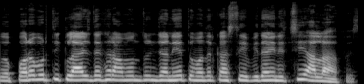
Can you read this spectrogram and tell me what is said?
তো পরবর্তী ক্লাস দেখার আমন্ত্রণ জানিয়ে তোমাদের কাছ থেকে বিদায় নিচ্ছি। আল্লাহ হাফেজ।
